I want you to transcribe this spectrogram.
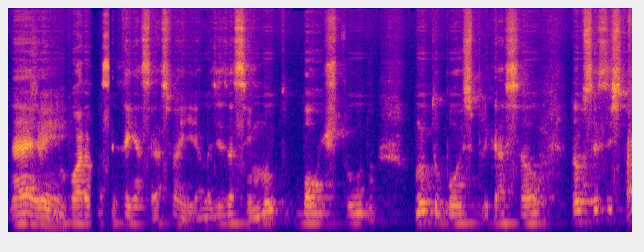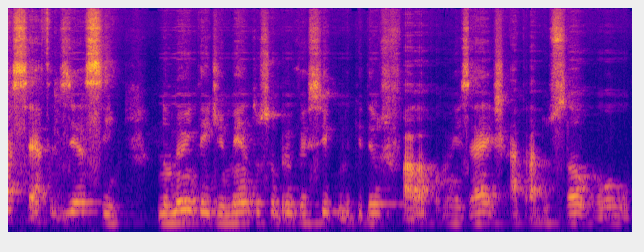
né? Embora você tenha acesso aí. Ela diz assim: muito bom estudo, muito boa explicação. Não sei se está certo dizer assim. No meu entendimento sobre o versículo que Deus fala com Moisés, a tradução ou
